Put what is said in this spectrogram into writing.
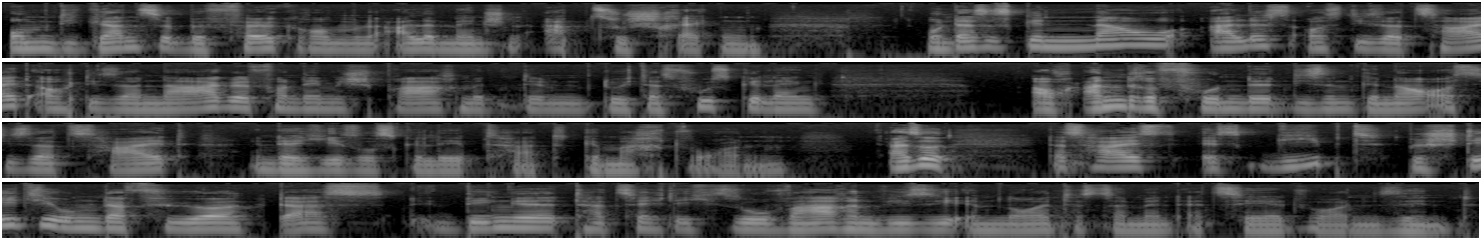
um die ganze Bevölkerung und alle Menschen abzuschrecken. Und das ist genau alles aus dieser Zeit, auch dieser Nagel, von dem ich sprach, mit dem durch das Fußgelenk, auch andere Funde, die sind genau aus dieser Zeit, in der Jesus gelebt hat, gemacht worden. Also das heißt, es gibt Bestätigungen dafür, dass Dinge tatsächlich so waren, wie sie im Neuen Testament erzählt worden sind.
